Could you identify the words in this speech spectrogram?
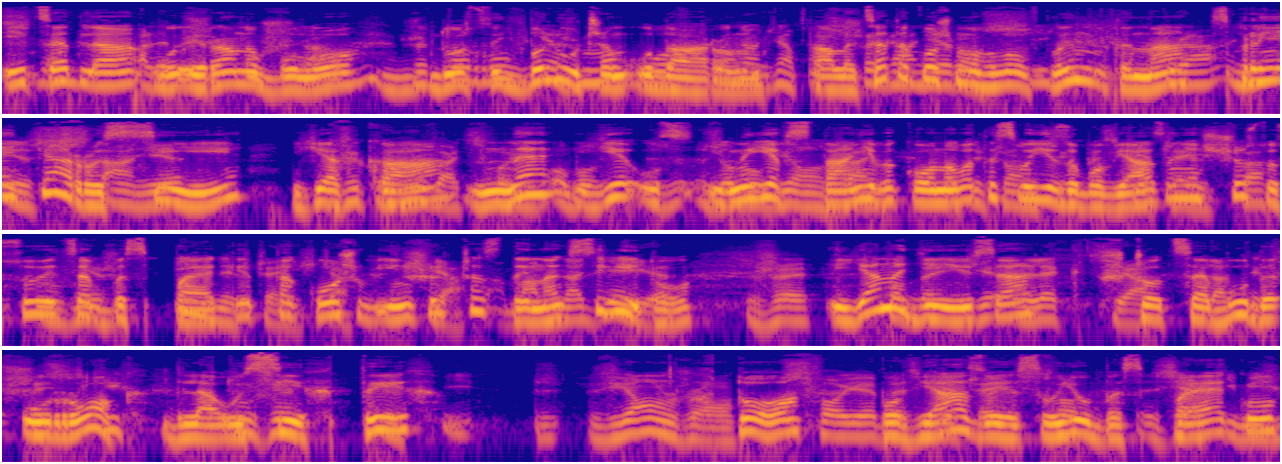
І це для Ірану було досить болючим ударом. Але це також могло вплинути на сприйняття Росії, яка не є у не є в стані виконувати свої зобов'язання, що стосуються безпеки, також в інших частинах світу. І я надіюся, що це буде урок для усіх тих, хто пов'язує свою безпеку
